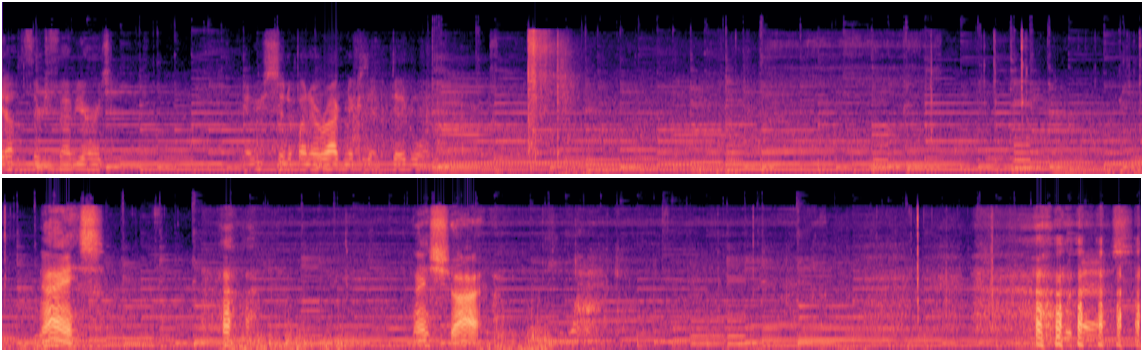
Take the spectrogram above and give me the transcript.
Yeah, 35 yards. Yeah, we sit up on that rock next to that dead one. Nice. nice shot. With ass.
